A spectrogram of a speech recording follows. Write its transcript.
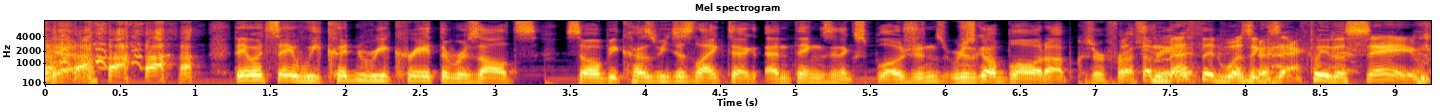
Yeah, they would say we couldn't recreate the results, so because we just like to end things in explosions, we're just gonna blow it up because we're But the method was exactly the same.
